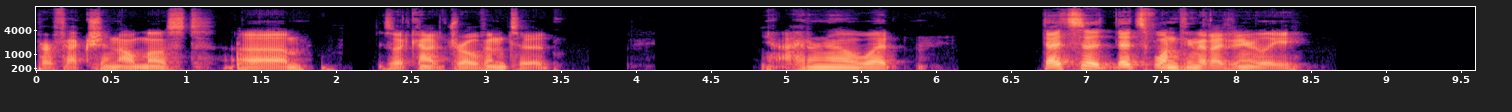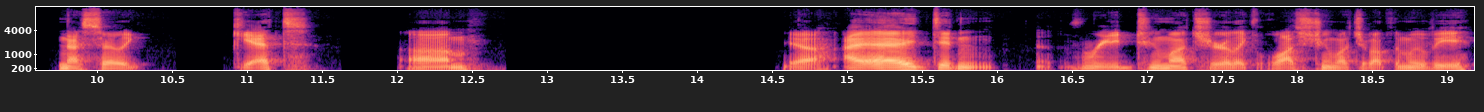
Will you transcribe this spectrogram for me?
perfection almost. Um, is what kind of drove him to. Yeah, I don't know what. That's a that's one thing that I didn't really necessarily get. Um, yeah, I, I didn't read too much or like watch too much about the movie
